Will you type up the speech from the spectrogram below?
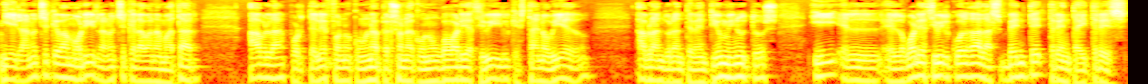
y en la noche que va a morir, la noche que la van a matar, habla por teléfono con una persona, con un guardia civil que está en Oviedo, hablan durante 21 minutos y el, Guardia Civil cuelga a las 20.33.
